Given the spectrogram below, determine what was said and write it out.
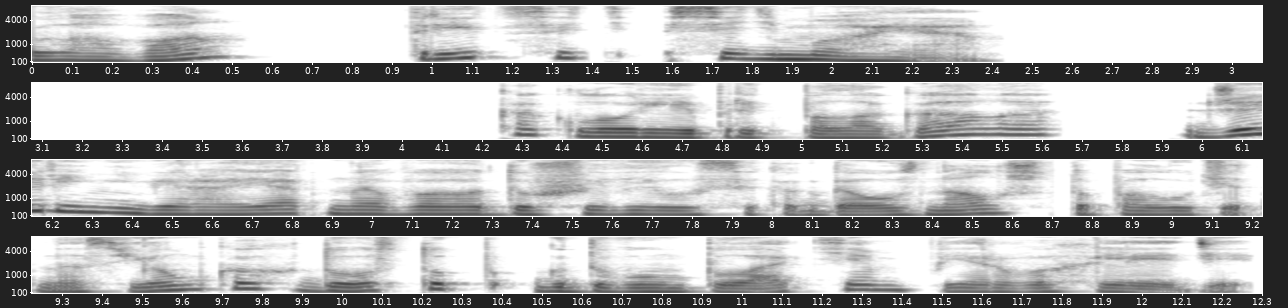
Глава 37 Как Лори и предполагала, Джерри невероятно воодушевился, когда узнал, что получит на съемках доступ к двум платьям первых леди.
